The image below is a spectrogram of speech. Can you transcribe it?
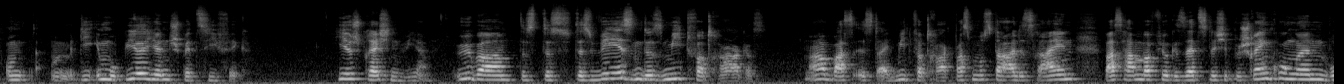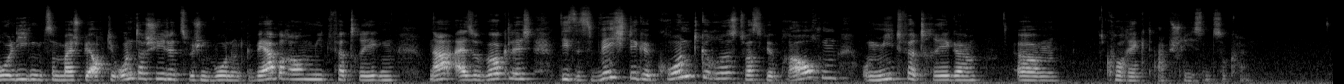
um, um die Immobilienspezifik. Hier sprechen wir über das, das, das Wesen des Mietvertrages. Na, was ist ein Mietvertrag? Was muss da alles rein? Was haben wir für gesetzliche Beschränkungen? Wo liegen zum Beispiel auch die Unterschiede zwischen Wohn- und Gewerberaummietverträgen? Na, also wirklich dieses wichtige Grundgerüst, was wir brauchen, um Mietverträge ähm, korrekt abschließen zu können.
